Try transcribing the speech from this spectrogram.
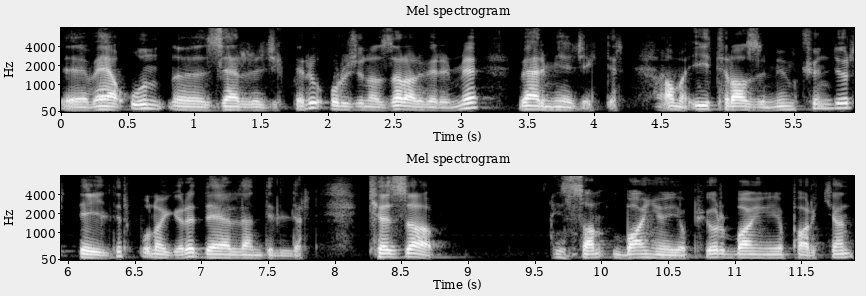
e, veya un e, zerrecikleri orucuna zarar verir mi? Vermeyecektir. Evet. Ama itirazı mümkündür, değildir. Buna göre değerlendirilir. Keza İnsan banyo yapıyor. Banyo yaparken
